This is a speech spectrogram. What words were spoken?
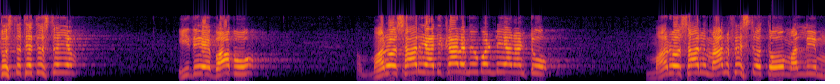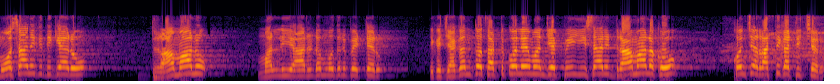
దుష్ట చతుష్టయం ఇదే బాబు మరోసారి అధికారం ఇవ్వండి అని అంటూ మరోసారి మేనిఫెస్టోతో మళ్ళీ మోసానికి దిగారు. డ్రామాలు మళ్ళీ ఆడడం మొదలుపెట్టారు. ఇక జగన్తో తట్టుకోలేమని చెప్పి ఈసారి డ్రామాలకు కొంచెం రత్తి కట్టించారు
